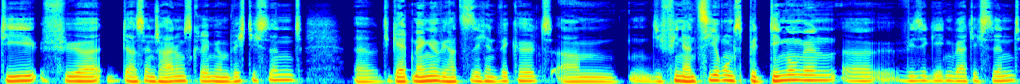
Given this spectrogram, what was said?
die für das Entscheidungsgremium wichtig sind. Äh, die Geldmenge, wie hat sie sich entwickelt, ähm, die Finanzierungsbedingungen, äh, wie sie gegenwärtig sind.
